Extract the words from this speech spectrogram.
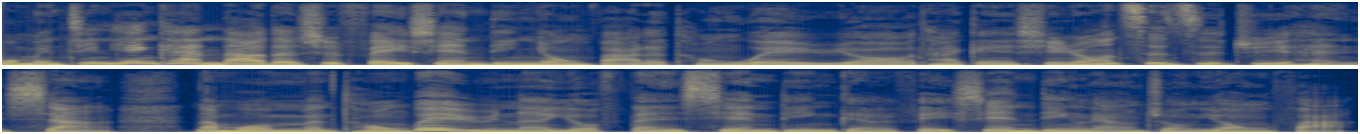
我们今天看到的是非限定用法的同位语哦，它跟形容词子句很像。那么我们同位语呢有分限定跟非限定两种用法。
